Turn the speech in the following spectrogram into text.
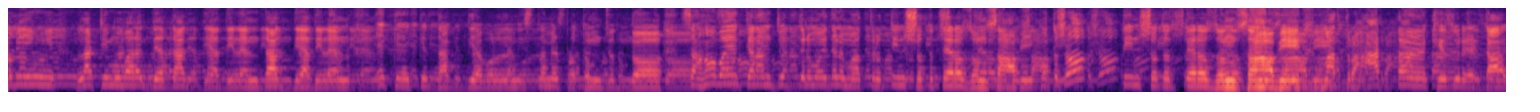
নবী? লাঠি মুবারক দিয়ে দাগ দিয়া দিলেন দাগ দিয়া দিলেন। একে একে দাগ দিয়া বললেন, ইসলামের প্রথম যুদ্ধ। সাহাবায়ে কেরাম যুদ্ধের ময়দানে মাত্র 313 জন সাহাবী। কতশো 313 জন সাহাবী। মাত্র আটটা খেজুরের ডাল।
